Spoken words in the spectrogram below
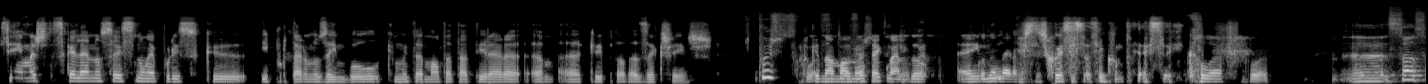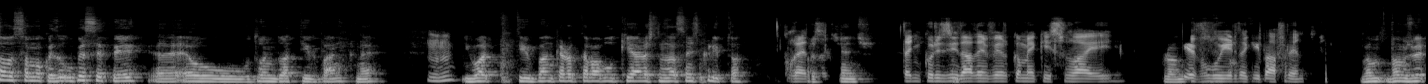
Sim, mas se calhar não sei se não é por isso que, e por estarmos em bull, que muita malta está a tirar a, a, a cripto das exchanges. Pois, Porque claro, normalmente é quando é Quando a bull estas coisas acontecem. Claro, claro. Uh, só, só, só uma coisa, o BCP uh, é o dono do Active Bank, né? Uhum, E o Active Bank era o que estava a bloquear as transações de cripto correto. Tenho curiosidade em ver como é que isso vai Pronto. evoluir daqui para a frente. Vamos, vamos ver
